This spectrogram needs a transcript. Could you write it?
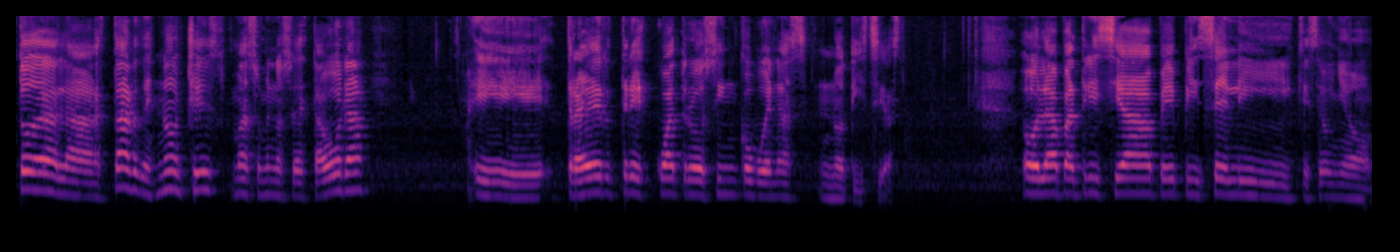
todas las tardes, noches, más o menos a esta hora, eh, traer 3, 4 5 buenas noticias. Hola Patricia Pepiceli, que se unió.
